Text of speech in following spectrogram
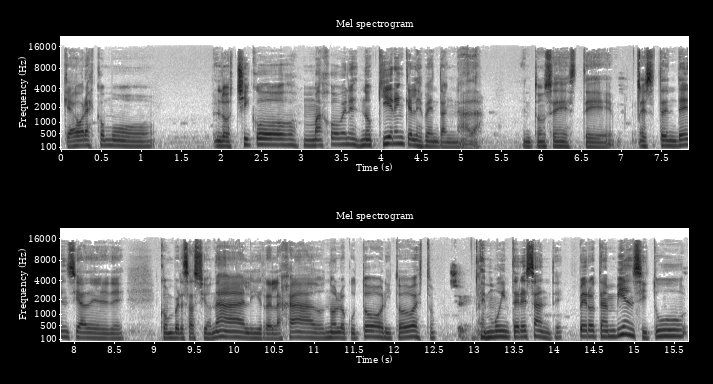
que ahora es como los chicos más jóvenes no quieren que les vendan nada. Entonces, este, esa tendencia de, conversacional y relajado, no locutor y todo esto, es muy interesante. Pero también si tú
